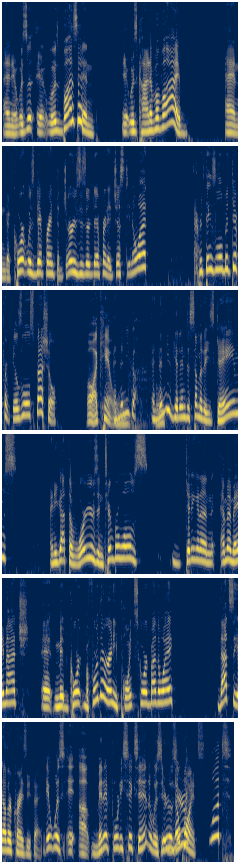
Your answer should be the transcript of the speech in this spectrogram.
and it was it was buzzing. It was kind of a vibe, and the court was different. The jerseys are different. It just you know what, everything's a little bit different. Feels a little special. oh, I can't. And then you go, and then oh. you get into some of these games, and you got the Warriors and Timberwolves getting in an MMA match at mid court before there are any points scored. By the way, that's the other crazy thing. it was a uh, minute 46 in. It was 0 No 0. points. What?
